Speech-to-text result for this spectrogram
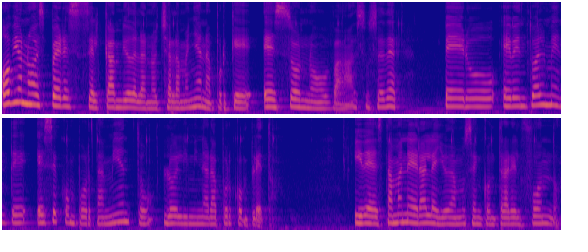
Obvio no esperes el cambio de la noche a la mañana porque eso no va a suceder, pero eventualmente ese comportamiento lo eliminará por completo. Y de esta manera le ayudamos a encontrar el fondo.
